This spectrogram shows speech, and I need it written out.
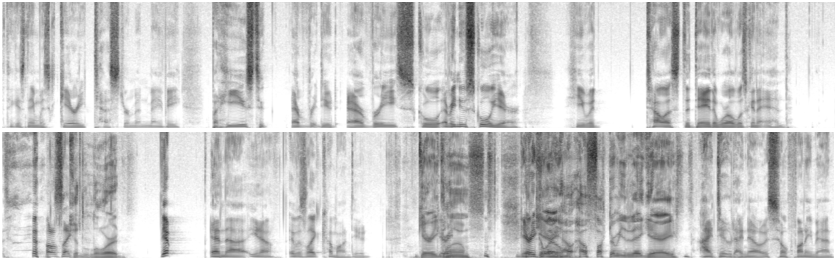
I think his name was Gary Testerman, maybe, but he used to every dude every school every new school year, he would tell us the day the world was going to end. I was like, Good lord, yep, and uh, you know, it was like, come on, dude. Gary, Gary- Gloom. Gary, Gary, Gloom. how how fucked are we today, Gary? I dude, I know it was so funny, man.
